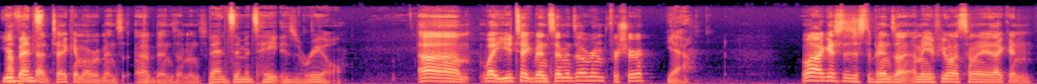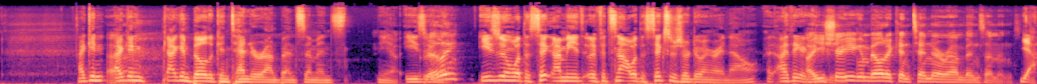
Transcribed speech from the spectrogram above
Your I Ben think I'd take him over Ben, uh, ben Simmons. Ben Simmons hate is real. Um, wait, you take Ben Simmons over him for sure? Yeah, Well, I guess it just depends on. I mean, if you want somebody that can, I can I can I can build a contender around Ben Simmons. You know, easier. Really? Than, easier than what the six. I mean, if it's not what the Sixers are doing right now, I I think. I are you sure it. you can build a contender around Ben Simmons? Yeah,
